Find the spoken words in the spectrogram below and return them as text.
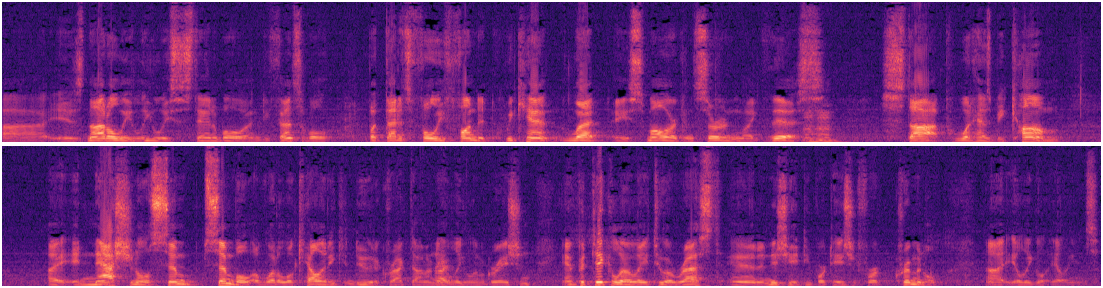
uh, is not only legally sustainable and defensible, but that it's fully funded. We can't let a smaller concern like this stop what has become a, a national sim, symbol of what a locality can do to crack down on illegal immigration, and particularly to arrest and initiate deportation for criminal uh, illegal aliens.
